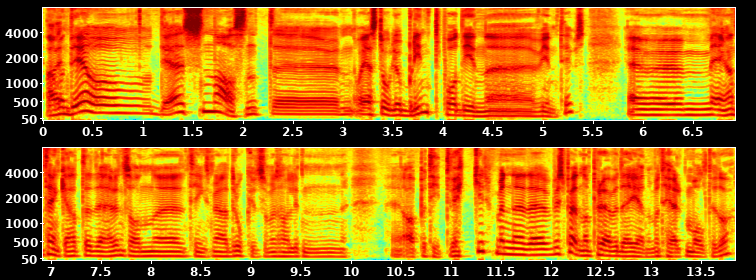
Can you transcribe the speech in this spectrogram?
Ja, men det, og, det er snasent, eh, og jeg stoler jo blindt på dine vintips. Eh, Med en gang tenker jeg at det er en sånn eh, ting som jeg har drukket som en sånn liten eh, appetittvekker, men eh, det blir spennende å prøve det gjennom et helt måltid òg.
